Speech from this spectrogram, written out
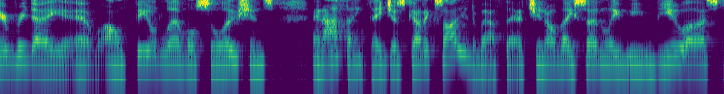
every day uh, on field level solutions. And I think they just got excited about that. You know, they suddenly view us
